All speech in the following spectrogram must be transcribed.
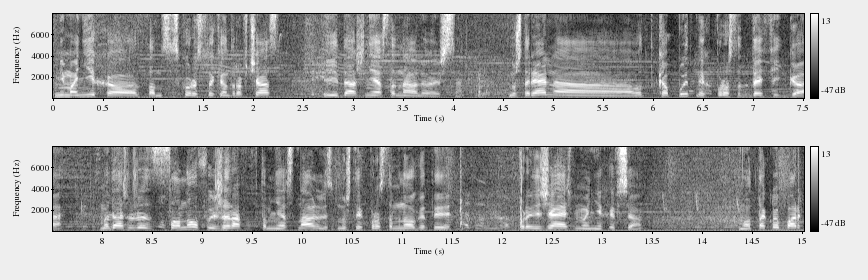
мимо них а, там со скоростью 100 км в час и даже не останавливаешься, потому что реально а, вот копытных просто дофига. Мы даже уже слонов и жирафов там не останавливались, потому что их просто много, ты проезжаешь мимо них и все. Вот такой парк.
